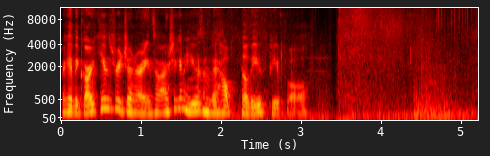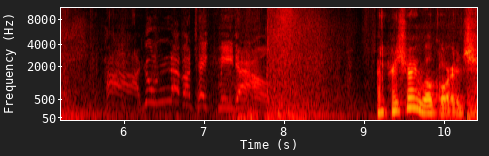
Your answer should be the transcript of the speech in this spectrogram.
Okay, the guard keeps regenerating, so I'm actually going to use him to help kill these people. I'm pretty sure I will gorge.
